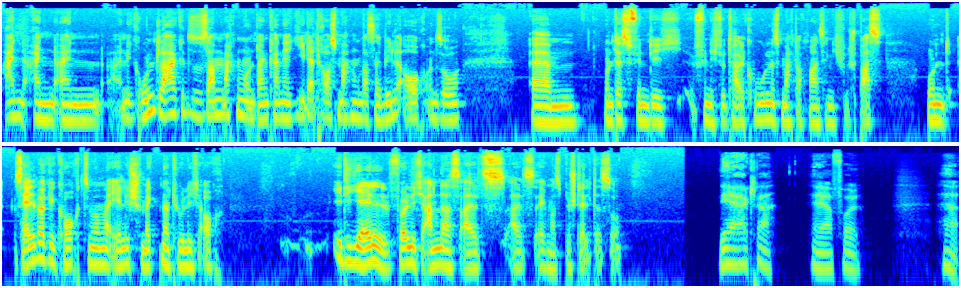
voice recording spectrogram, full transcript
ein, ein, ein, eine Grundlage zusammen machen und dann kann ja jeder draus machen, was er will auch und so. Ähm, und das finde ich, find ich total cool und es macht auch wahnsinnig viel Spaß. Und selber gekocht, sind wir mal ehrlich, schmeckt natürlich auch ideell völlig anders als, als irgendwas Bestelltes so. Ja, klar. Ja, ja, voll. Ja.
